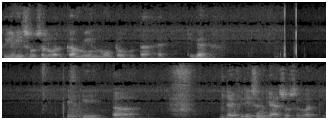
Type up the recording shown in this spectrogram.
तो यही सोशल वर्क का मेन मोटो होता है, ठीक है? इसकी डेफिनेशन क्या है सोशल वर्क की?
